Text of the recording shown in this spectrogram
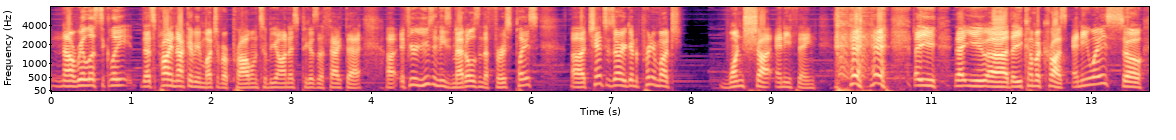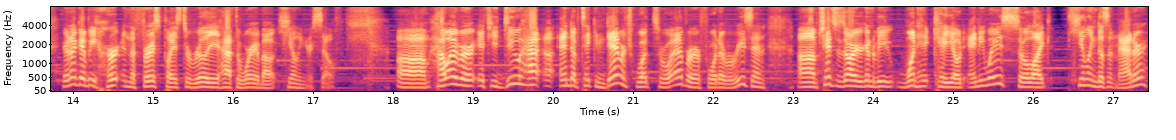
Now, realistically, that's probably not going to be much of a problem, to be honest, because of the fact that uh, if you're using these medals in the first place, uh, chances are you're going to pretty much one-shot anything that you that you uh, that you come across anyways. So you're not gonna be hurt in the first place to really have to worry about healing yourself. Um, however, if you do uh, end up taking damage whatsoever for whatever reason, um, chances are you're going to be one hit KO'd anyways. So like healing doesn't matter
